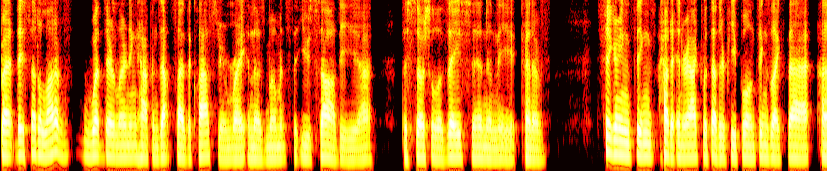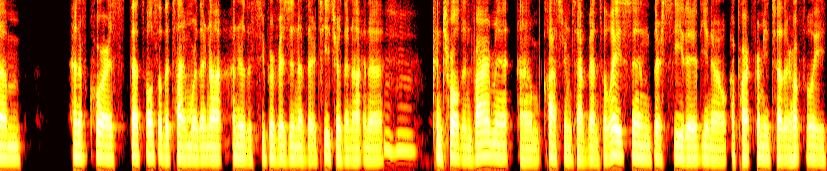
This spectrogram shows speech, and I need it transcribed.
but they said a lot of what they're learning happens outside the classroom, right? In those moments that you saw, the uh, the socialization and the kind of figuring things, how to interact with other people and things like that. Um, and of course, that's also the time where they're not under the supervision of their teacher. They're not in a mm-hmm. Controlled environment. Um, classrooms have ventilation. They're seated, you know, apart from each other. Hopefully,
